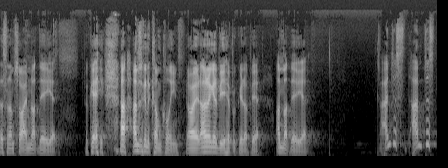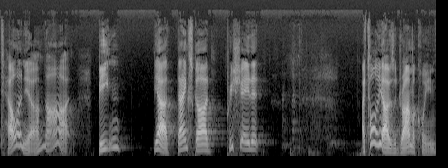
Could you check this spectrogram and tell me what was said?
Listen, I'm sorry, I'm not there yet. Okay? I'm just going to come clean. All right? I'm not going to be a hypocrite up here. I'm not there yet. I'm just, I'm just telling you, I'm not. Beaten? Yeah, thanks, God. Appreciate it. I told you I was a drama queen.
